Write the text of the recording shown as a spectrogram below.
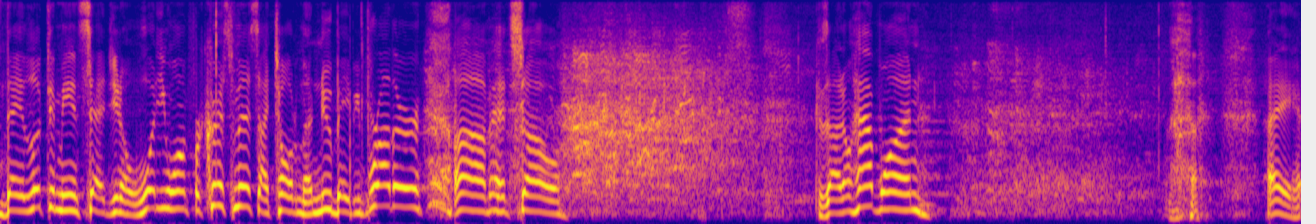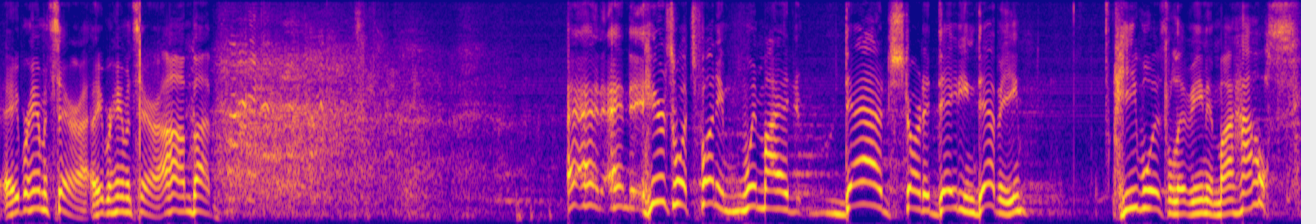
they looked at me and said, You know, what do you want for Christmas? I told them a new baby brother. Um, and so, because I don't have one. hey, Abraham and Sarah, Abraham and Sarah. Um, but And, and here's what's funny when my dad started dating Debbie, he was living in my house.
